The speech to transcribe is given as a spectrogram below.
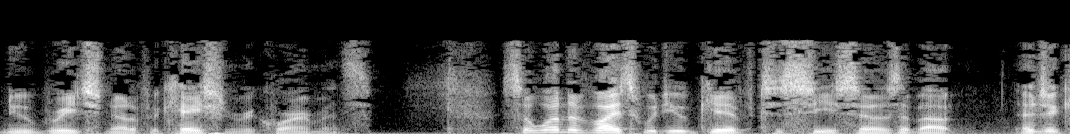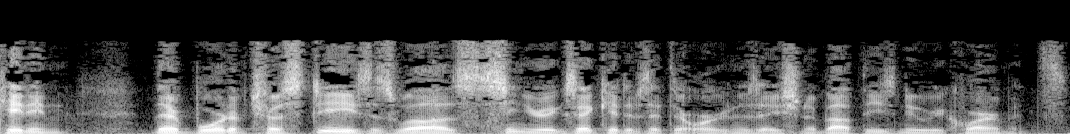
new breach notification requirements. So, what advice would you give to CISOs about educating their board of trustees as well as senior executives at their organization about these new requirements?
